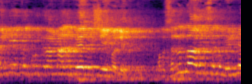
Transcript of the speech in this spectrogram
கண்ணியத்தை கொடுக்குறான்னு அது பேர் விஷயம் அது. அப்ப சல்லல்லா செல்லம் என்ன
